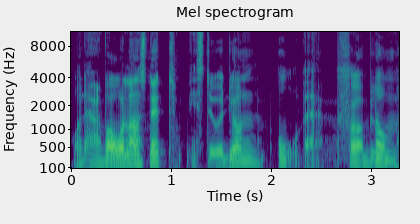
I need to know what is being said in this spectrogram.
Och det här var Ålandsnytt. I studion Ove Sjöblom.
